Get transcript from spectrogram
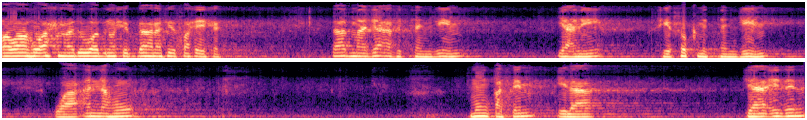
رواه أحمد وابن حبان في صحيحه. باب ما جاء في التنجيم يعني في حكم التنجيم وأنه منقسم إلى جائز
